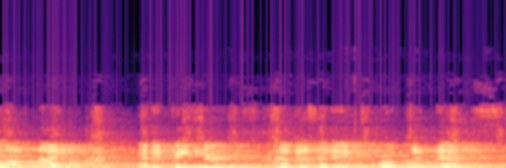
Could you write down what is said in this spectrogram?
Hop Night, and it features the visiting Brooklyn Nets.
